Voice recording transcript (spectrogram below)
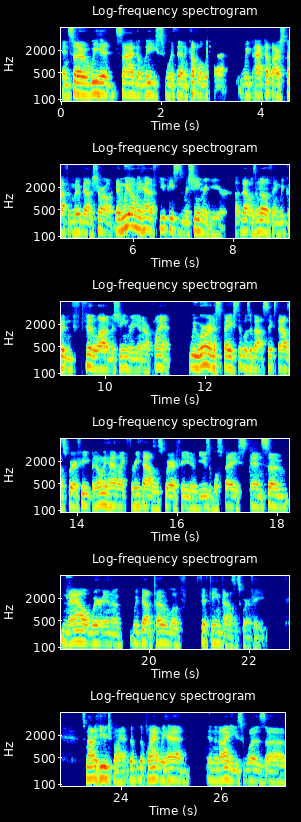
And so we had signed a lease within a couple of weeks. We packed up our stuff and moved out of Charlotte. And we only had a few pieces of machinery here. that was another thing. We couldn't fit a lot of machinery in our plant we were in a space that was about 6,000 square feet, but only had like 3,000 square feet of usable space. And so now we're in a, we've got a total of 15,000 square feet. It's not a huge plant. The, the plant we had in the 90s was, uh,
